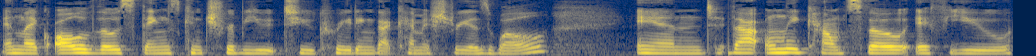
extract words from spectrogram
And like all of those things contribute to creating that chemistry as well. And that only counts though if you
